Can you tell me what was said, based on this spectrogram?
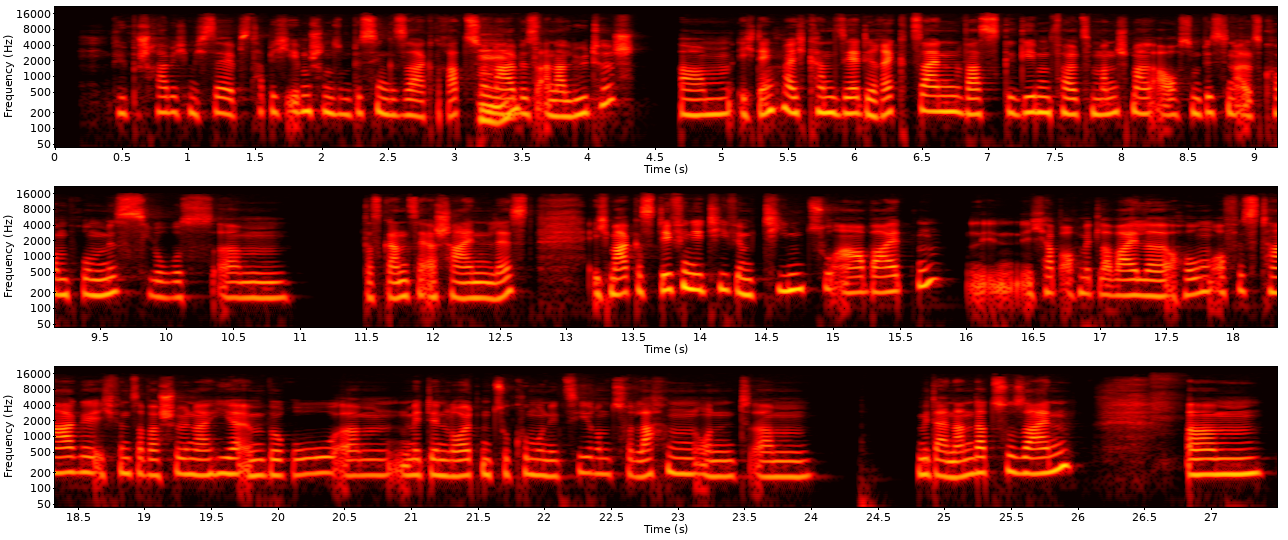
Wie beschreibe ich mich selbst? Habe ich eben schon so ein bisschen gesagt, rational Mhm. bis analytisch. Ähm, ich denke mal, ich kann sehr direkt sein, was gegebenenfalls manchmal auch so ein bisschen als kompromisslos ähm, das Ganze erscheinen lässt. Ich mag es definitiv im Team zu arbeiten. Ich habe auch mittlerweile Homeoffice-Tage. Ich finde es aber schöner, hier im Büro ähm, mit den Leuten zu kommunizieren, zu lachen und ähm, miteinander zu sein. Ähm,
